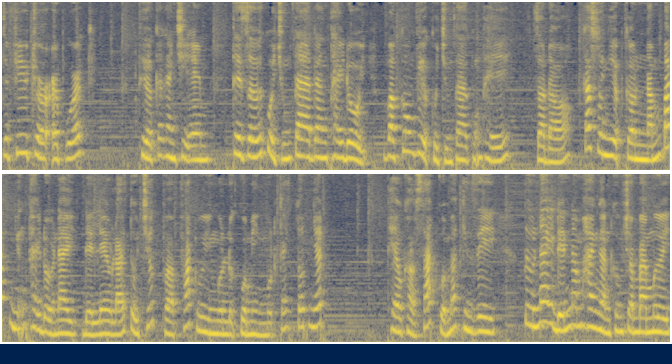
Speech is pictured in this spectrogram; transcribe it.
The Future of Work. Thưa các anh chị em, thế giới của chúng ta đang thay đổi và công việc của chúng ta cũng thế. Do đó, các doanh nghiệp cần nắm bắt những thay đổi này để leo lái tổ chức và phát huy nguồn lực của mình một cách tốt nhất. Theo khảo sát của McKinsey, từ nay đến năm 2030,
